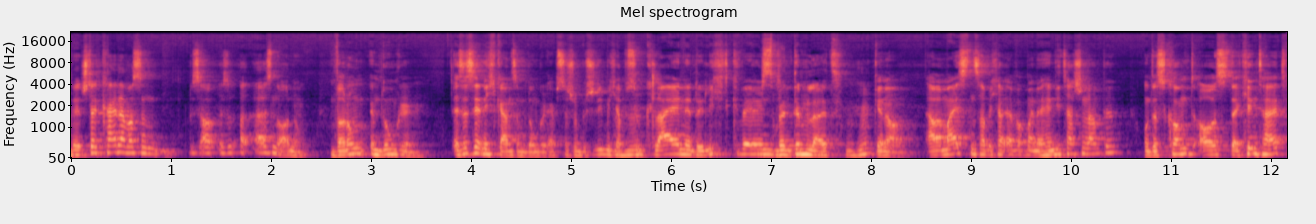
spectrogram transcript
Da stellt keiner was in. Ist, ist alles in Ordnung. Warum im Dunkeln? Es ist ja nicht ganz im Dunkeln, ich habe es ja schon beschrieben. Ich habe so kleinere Lichtquellen. Bei Dimlight. Mhm. Genau. Aber meistens habe ich halt einfach meine Handytaschenlampe und das kommt aus der Kindheit.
